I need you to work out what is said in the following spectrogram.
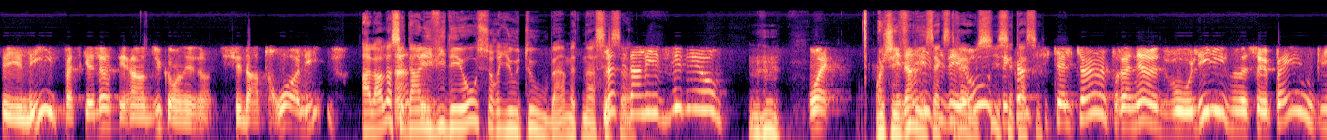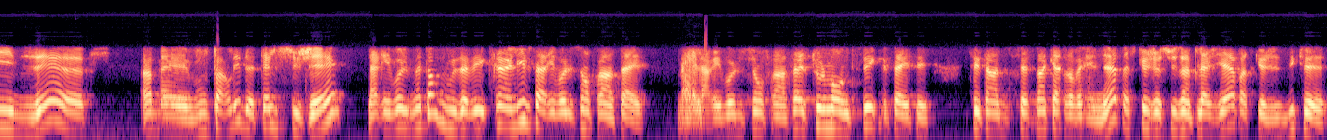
ces livres, parce que là, c'est rendu qu'on est, c'est dans trois livres. Alors là, c'est hein, dans les vidéos sur YouTube, hein, maintenant, c'est ça? Là, c'est dans les vidéos. Mm Ouais. J'ai vu les extraits aussi. C'est comme si quelqu'un prenait un de vos livres, M. Payne, puis il disait euh, Ah ben, vous parlez de tel sujet, la révolution. Mettons que vous avez écrit un livre sur la Révolution française. Ben, la Révolution française, tout le monde sait que ça a été c'est en 1789. Est-ce que je suis un plagiaire parce que je dis que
